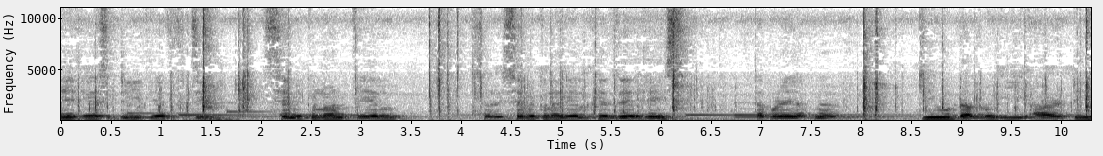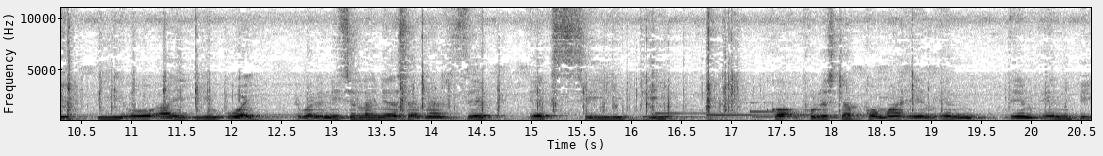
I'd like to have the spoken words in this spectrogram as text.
A S D F G semicolon L sorry semicolon L K J H তারপরে আপনার Q W E R T P O I U Y এবারে নিচের লাইনে আছে আপনার Z X C V full stop comma M N M N B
